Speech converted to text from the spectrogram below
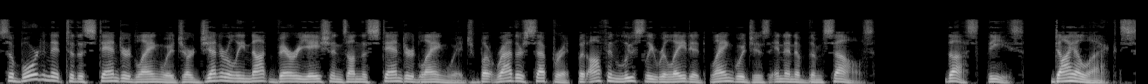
Subordinate to the standard language are generally not variations on the standard language but rather separate but often loosely related languages in and of themselves. Thus, these dialects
